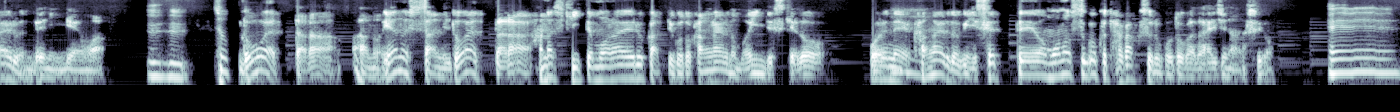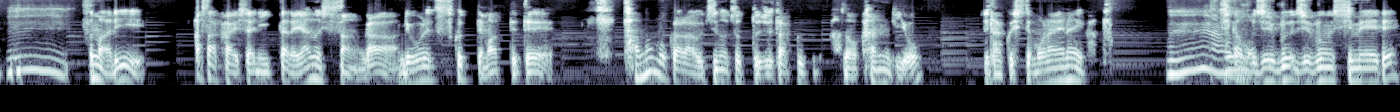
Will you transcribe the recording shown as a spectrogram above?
えるんで人間は。うんうん。どうやったらあの家主さんにどうやったら話聞いてもらえるかっていうことを考えるのもいいんですけどこれね、うん。考える時に設定をものすごく高くすることが大事なんですよ。へえうん。つまり朝会社に行ったら家主さんが行列作って待ってて頼むからうちのちょっと受託あの管理を受託してもらえないかと。うんしかも自分自分指名で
